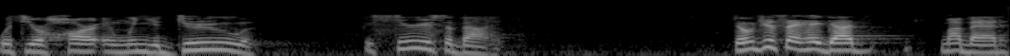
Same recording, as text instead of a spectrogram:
with your heart, and when you do, be serious about it. Don't just say, hey, God, my bad.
